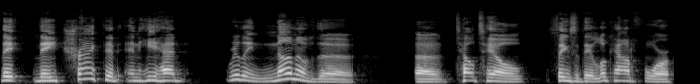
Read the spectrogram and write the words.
they they tracked it, and he had really none of the telltale things that they look out for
